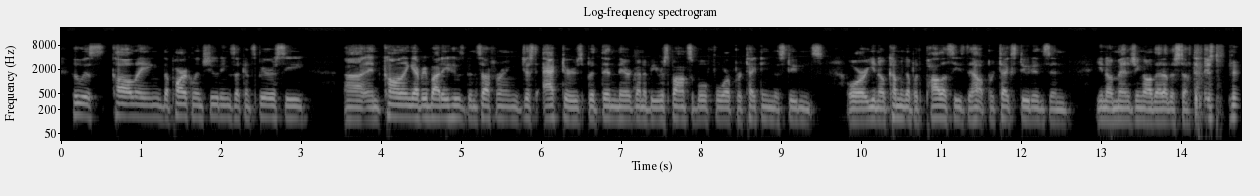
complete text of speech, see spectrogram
who is calling the Parkland shootings a conspiracy uh, and calling everybody who's been suffering just actors, but then they're going to be responsible for protecting the students or you know coming up with policies to help protect students and you know managing all that other stuff. There's been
